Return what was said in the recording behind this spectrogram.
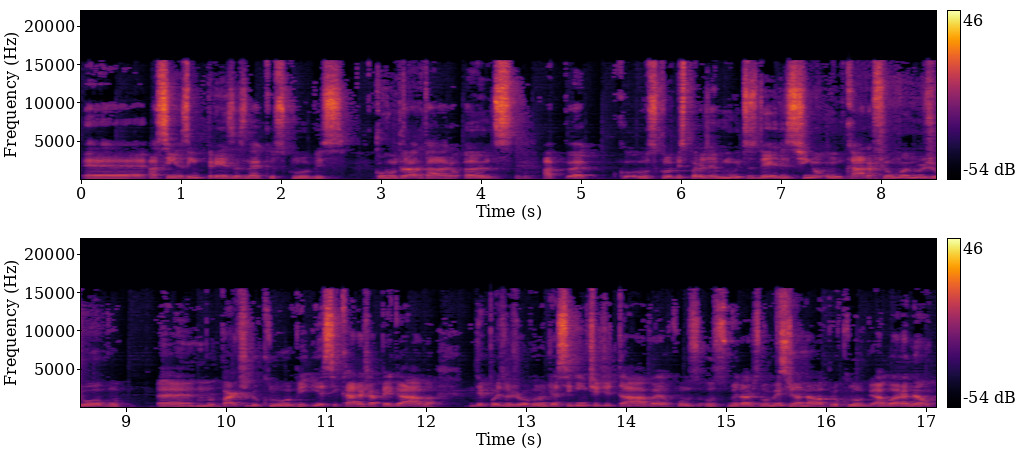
é, assim, as empresas, né, que os clubes contrataram antes, a- é, os clubes, por exemplo, muitos deles tinham um cara filmando o jogo. É, Uhum. Por parte do clube, e esse cara já pegava, depois do jogo, no dia seguinte editava com os, os melhores momentos e já dava pro clube. Agora não.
